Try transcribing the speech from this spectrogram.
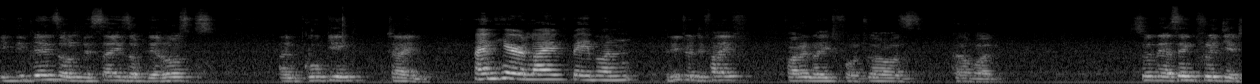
It depends on the size of the roast and cooking time. I'm here live, babe, on 325 Fahrenheit for two hours covered. So they are saying fridge it.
